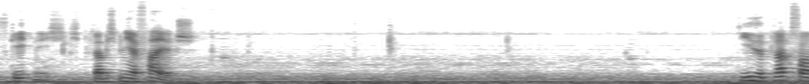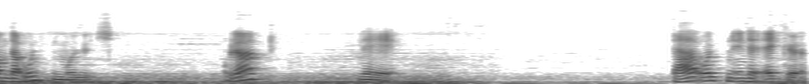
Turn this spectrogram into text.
Es geht nicht. Ich glaube, ich bin hier falsch. Diese Plattform da unten muss ich. Oder? Nee. Da unten in der Ecke.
